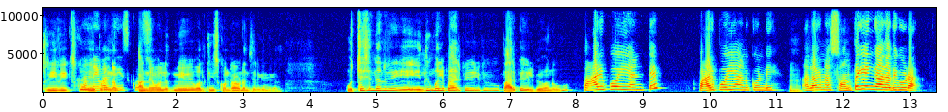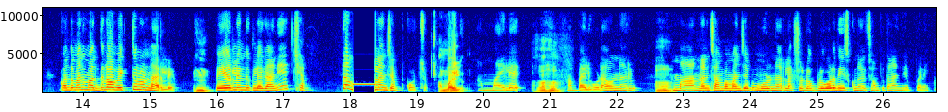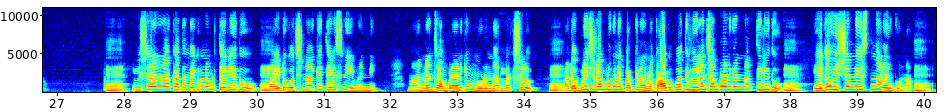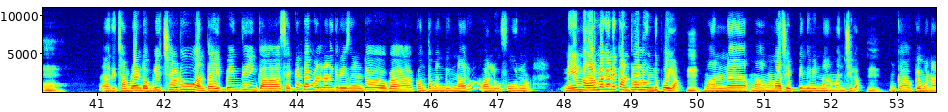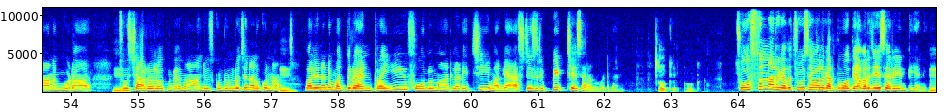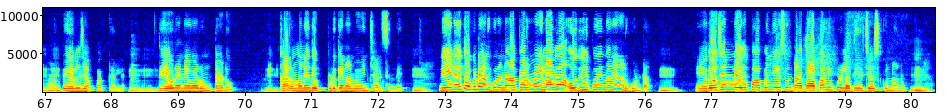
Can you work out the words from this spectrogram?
త్రీ వీక్స్ ఎప్పుడు వాళ్ళు తీసుకొచ్చారు. అనే వాళ్ళు మీ వాళ్ళు తీసుకొని రావడం జరిగింది కదా. వచ్చేసిన దాన్ని ఎ- ఎందుకు మళ్ళీ పారిపోయి వెళ్ళిపోయావు పారిపోయి వెళ్ళిపోయావా నువ్వు పారిపోయి అంటే పారిపోయి అనుకోండి. అలాగే నా సొంతగా ఏం కాదు అది కూడా కొంతమంది మధ్యలో వ్యక్తులు ఉన్నారులే. పేర్లు ఎందుకులే కానీ చెత్త అని చెప్పుకోవచ్చు అమ్మాయిలు అమ్మాయిలే. అబ్బాయిలు కూడా ఉన్నారు. మా అన్నని చంపమని చెప్పి మూడున్నర లక్షల డబ్బులు కూడా తీసుకున్నారు చంపుతా అని చెప్పని. ఈ విషయాన్ని నాకు అతని దగ్గర ఉన్నప్పుడు తెలియదు. బయటకు వచ్చినాకే తెలిసినాయి ఇవన్నీ మా అన్నని చంపడానికి మూడున్నర లక్షలు ఆ. డబ్బులు ఇచ్చేటప్పుడు కూడా నేను పక్కనే ఉన్నా కాకపోతే వీళ్ళని చంపడానికి అని నాకు తెలియదు. ఏదో విషయంలో ఇస్తున్నాడు అనుకున్నా. అది చంపడానికి డబ్బులు ఇచ్చాడు అంత అయిపోయింది ఇంకా సెకండ్ టైం వెళ్ళడానికి రీజన్ ఏంటంటే ఒక కొంతమంది ఉన్నారు వాళ్ళు ఫోన్లు నేను normal గానే కంట్రోల్లో ఉండిపోయా. మా అన్న మా అమ్మ చెప్పింది విన్నాను మంచిగా. ఇంకా ఓకే మా నాన్న కూడా చూసి చాలా రోజులు అవుతుంది కదా మా నాన్న చూసుకుంటూ ఉండొచ్చు అని అనుకున్నా. వాళ్ళు ఏంటంటే మధ్యలో ఎంటర్ అయ్యి ఫోన్లు మాట్లాడిచ్చి మళ్ళీ యాస్టీస్ రిపీట్ చేశారనమాట దాన్ని ఓకే ఓకే చూస్తున్నారు కదా చూసే వాళ్ళకి అర్థమవుద్ది ఎవరు చేశారు ఏంటి అని మనం పేర్లు చెప్పక్కర్లే. దేవుడు అనేవాడు ఉంటాడు. కర్మ అనేది ఎప్పటికైనా అనుభవించాల్సిందే. నేనైతే ఒకటే అనుకున్నా నా కర్మ ఇలాగా వదిలిపోయిందని అనుకుంటా. ఏదో జన్మలో ఏదో పాపం చేసి ఉంటే ఆ పాపాన్ని ఇప్పుడు ఇలా తీర్చేసుకున్నాను.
